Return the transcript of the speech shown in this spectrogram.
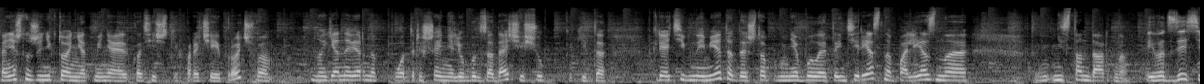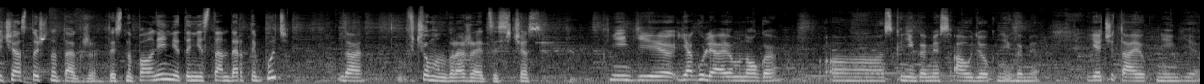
Конечно же, никто не отменяет классических врачей и прочего, но я, наверное, под решение любых задач ищу какие-то креативные методы, чтобы мне было это интересно, полезно, нестандартно. И вот здесь сейчас точно так же. То есть наполнение – это нестандартный путь? Да. В чем он выражается сейчас? Книги. Я гуляю много э, с книгами, с аудиокнигами. Я читаю книги.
